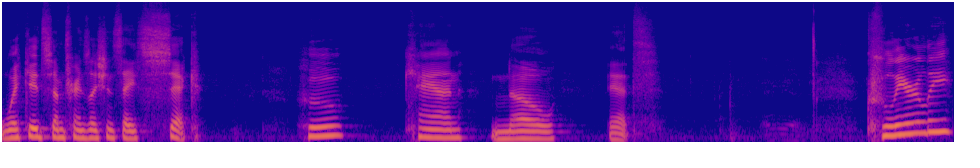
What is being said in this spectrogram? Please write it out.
wicked. Some translations say sick. Who can know it? Clearly,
